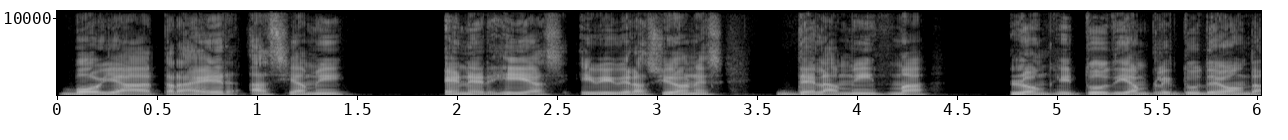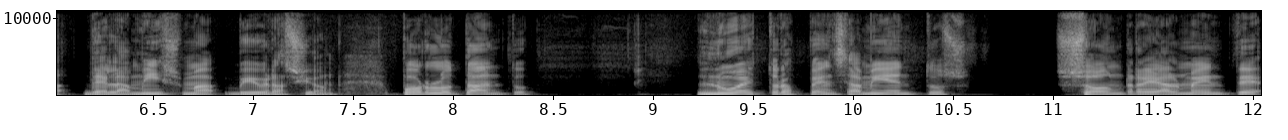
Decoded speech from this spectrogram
voy a atraer hacia mí energías y vibraciones de la misma longitud y amplitud de onda, de la misma vibración. Por lo tanto, nuestros pensamientos son realmente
